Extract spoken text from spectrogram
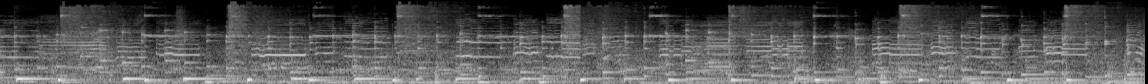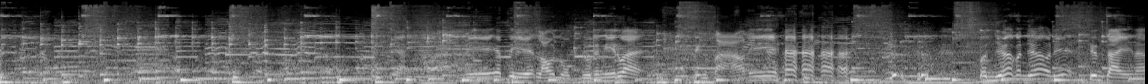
อะเอตีเยอะเนี่ยมีเอฟซีเราหลบอยู่ตรงนี้ด้วยหนึ่งสาวนี่ คนเยอะคนเยอะวันนี้ชื่นใจนะ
